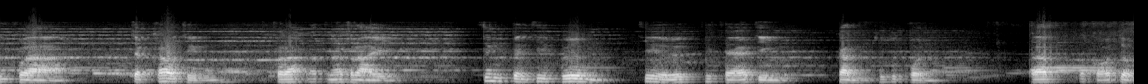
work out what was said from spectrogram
นกว่าจะเข้าถึงพระรัตนตรัย ซึ่งเป็นที่พึ่งที่ระลึกที่แท้จริงกันทุกๆคน ครับก็ขอจบ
